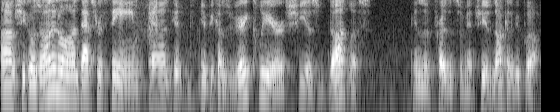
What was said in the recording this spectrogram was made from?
Um, she goes on and on, that's her theme, and it, it becomes very clear she is dauntless in the presence of men. She is not going to be put off.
